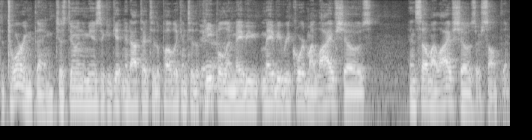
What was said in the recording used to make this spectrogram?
the touring thing, just doing the music and getting it out there to the public and to the Yeah. people, and maybe maybe record my live shows and sell my live shows or something.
